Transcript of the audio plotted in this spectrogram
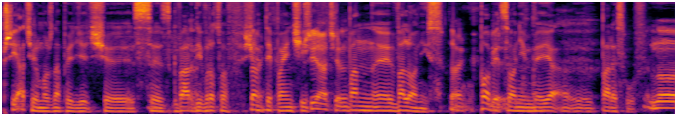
przyjaciel, można powiedzieć, z, z Gwardii Wrocław Świętej Pamięci. przyjaciel. Pan Walonis. Tak. Powiedz o nim ja, parę słów. No,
